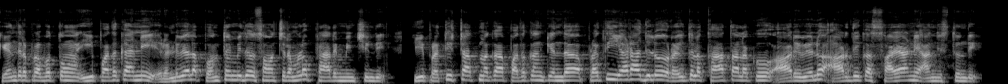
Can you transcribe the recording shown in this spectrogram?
కేంద్ర ప్రభుత్వం ఈ పథకాన్ని రెండు వేల పంతొమ్మిదో సంవత్సరంలో ప్రారంభించింది. ఈ ప్రతిష్టాత్మక పథకం కింద ప్రతి ఏడాదిలో రైతుల ఖాతాలకు ఆరు వేలు ఆర్థిక సాయాన్ని అందిస్తుంది.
